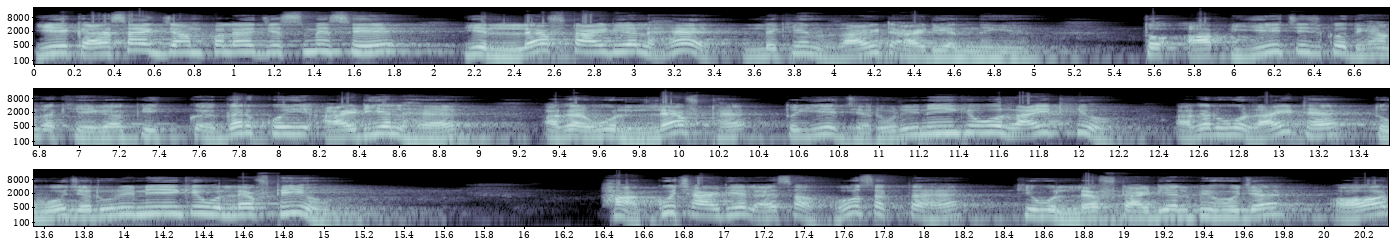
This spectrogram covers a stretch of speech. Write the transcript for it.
ये एक ऐसा एग्ज़ाम्पल है जिसमें से ये लेफ़्ट आइडियल है, लेकिन राइट right आइडियल नहीं है। तो आप ये चीज़ को ध्यान रखिएगा कि अगर कोई आइडियल है, अगर वो लेफ़्ट है तो ये ज़रूरी नहीं कि वो राइट right ही हो। अगर वो राइट right है तो वो ज़रूरी नहीं है कि वो लेफ़्ट ही हो। हाँ कुछ आइडियल ऐसा हो सकता है कि वो लेफ़्ट आइडियल भी हो जाए और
